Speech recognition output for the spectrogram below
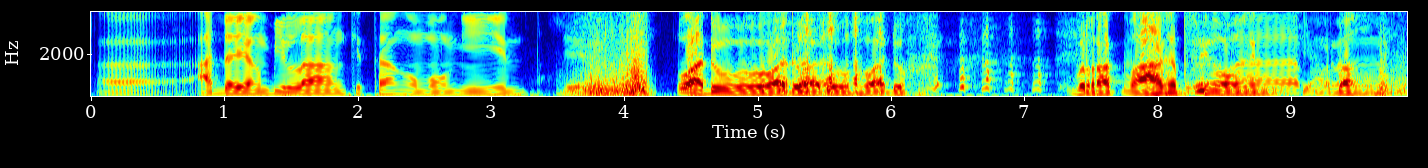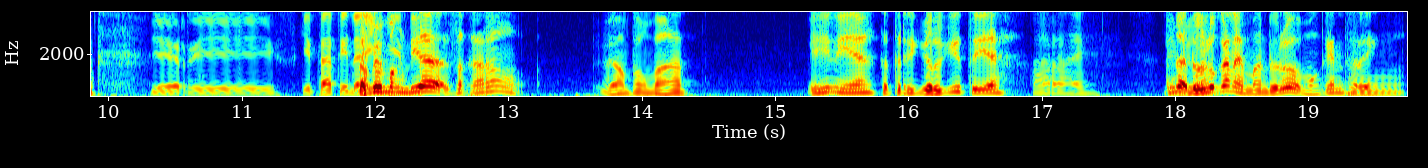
Eh, ada yang bilang kita ngomongin Jerry. Waduh, waduh, waduh, waduh. Berat banget sih ngomongin Berat, si berat. abang. Jerry. Kita tidak Tapi emang ingin- dia sekarang gampang banget ini ya, ke-trigger gitu ya. parah ya. Dia Enggak dulu bilang- kan emang dulu mungkin sering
